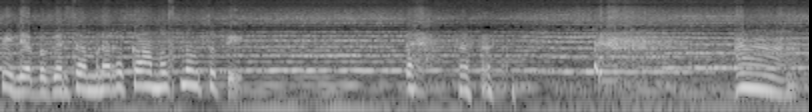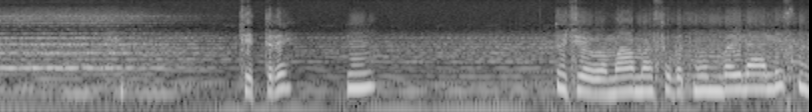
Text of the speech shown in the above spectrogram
पिल्या बगर जमणारं कामच नव्हतं ते. चित्रे? तू जेव्हा मामासोबत मुंबईला आलीस ना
